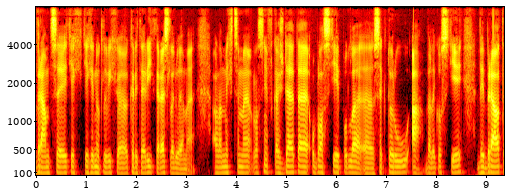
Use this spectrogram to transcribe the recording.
v rámci těch, těch jednotlivých eh, kritérií, které sledujeme. Ale my chceme vlastně v každé té oblasti podle eh, sektorů a velikosti vybrat,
